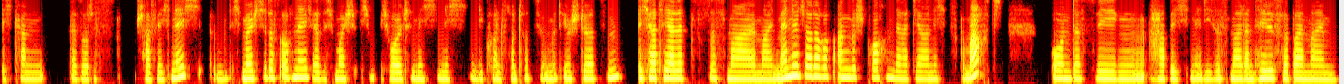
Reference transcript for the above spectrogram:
ich kann, also das schaffe ich nicht. Ich möchte das auch nicht. Also ich möchte, ich, ich wollte mich nicht in die Konfrontation mit ihm stürzen. Ich hatte ja letztes Mal meinen Manager darauf angesprochen, der hat ja nichts gemacht. Und deswegen habe ich mir dieses Mal dann Hilfe bei meinem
